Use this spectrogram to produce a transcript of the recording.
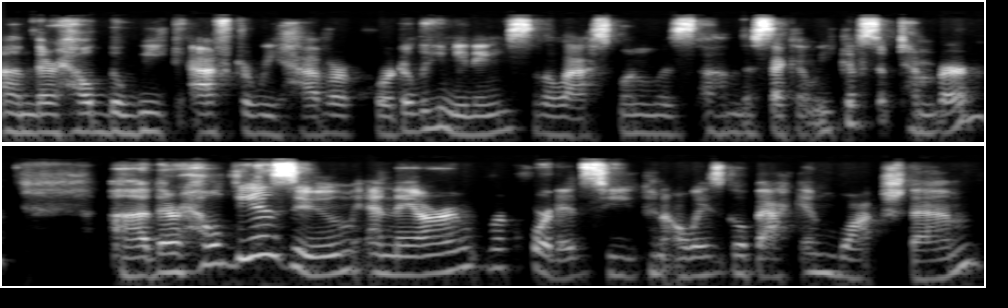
Um, they're held the week after we have our quarterly meetings. So the last one was um, the second week of September. Uh, they're held via Zoom and they are recorded, so you can always go back and watch them.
